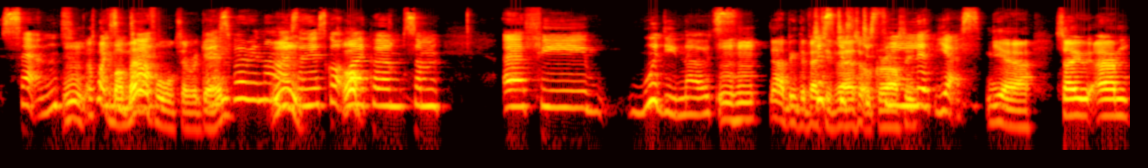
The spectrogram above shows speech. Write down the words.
Scent. Mm, that's making my mouth it? water again. It's very nice, Mm. and it's got Oh. like um some earthy, woody notes. Mm-hmm. That'd be the vetiver, just, sort of lit. Yes. Yeah. So um,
